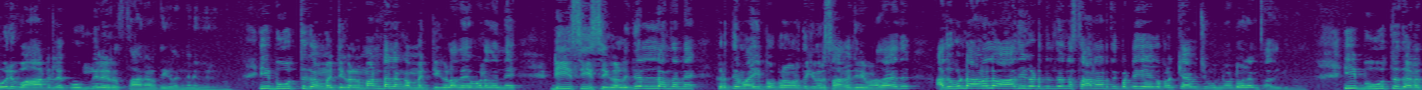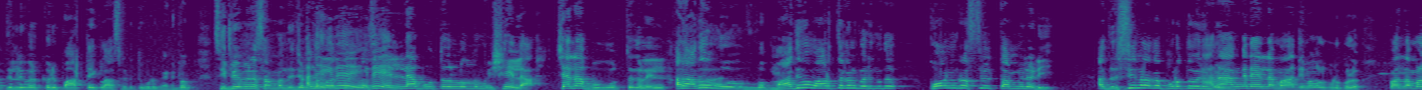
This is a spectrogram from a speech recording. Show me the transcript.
ഒരു വാർഡിലൊക്കെ ഒന്നിലേറെ സ്ഥാനാർത്ഥികൾ എങ്ങനെ വരുന്നു? ഈ ബൂത്ത് കമ്മിറ്റികൾ മണ്ഡലം കമ്മിറ്റികൾ അതേപോലെ തന്നെ ഡി സി സികൾ ഇതെല്ലാം തന്നെ കൃത്യമായി ഇപ്പോൾ പ്രവർത്തിക്കുന്ന ഒരു സാഹചര്യമാണ്. അതായത് അതുകൊണ്ടാണല്ലോ ആദ്യഘട്ടത്തിൽ തന്നെ സ്ഥാനാർത്ഥി പട്ടികയൊക്കെ പ്രഖ്യാപിച്ച് മുന്നോട്ട് വരാൻ സാധിക്കുന്നത്. ഈ ബൂത്ത് തലത്തിൽ ഇവർക്ക് ഒരു പാർട്ടി ക്ലാസ് എടുത്തു കൊടുക്കാൻ. ഇപ്പം സി പി എമ്മിനെ സംബന്ധിച്ചിടത്തോളം ഇത് എല്ലാ ബൂത്തുകളിലൊന്നും വിഷയമില്ല. ചില ബൂത്തുകളിൽ അല്ല അത് മാധ്യമ വാർത്തകൾ വരുന്നത് കോൺഗ്രസിൽ തമ്മിലടി. ആ ദൃശ്യങ്ങളൊക്കെ പുറത്തു വരുമ്പോൾ അങ്ങനെയല്ല മാധ്യമങ്ങൾ കൊടുക്കുള്ളൂ. ഇപ്പൊ നമ്മൾ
